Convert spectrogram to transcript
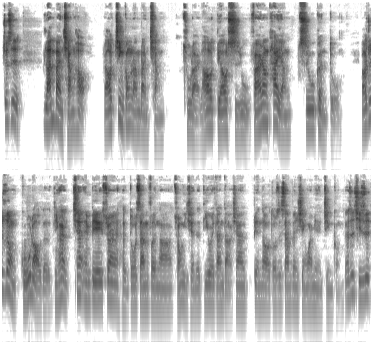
就是篮板抢好，然后进攻篮板抢出来，然后不要失误，反而让太阳失误更多。然后就这种古老的，你看现在 NBA 虽然很多三分啊，从以前的低位单打，现在变到都是三分线外面的进攻，但是其实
